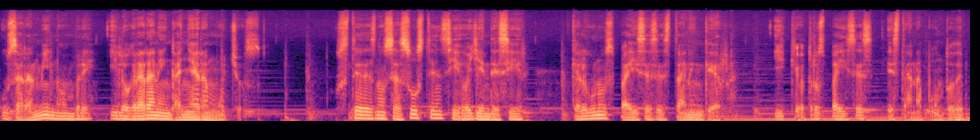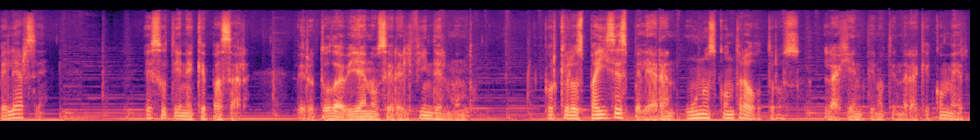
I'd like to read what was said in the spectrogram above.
Usarán mi nombre y lograrán engañar a muchos. Ustedes no se asusten si oyen decir que algunos países están en guerra y que otros países están a punto de pelearse. Eso tiene que pasar, pero todavía no será el fin del mundo, porque los países pelearán unos contra otros, la gente no tendrá que comer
